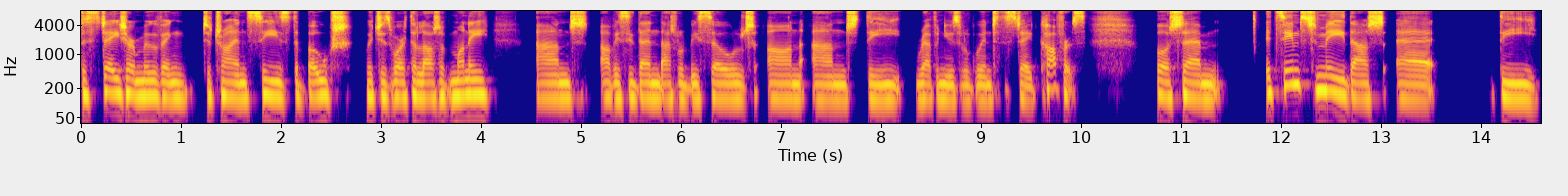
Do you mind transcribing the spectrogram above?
the state are moving to try and seize the boat, which is worth a lot of money. And obviously, then that will be sold on, and the revenues will go into the state coffers. But um, it seems to me that uh, the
